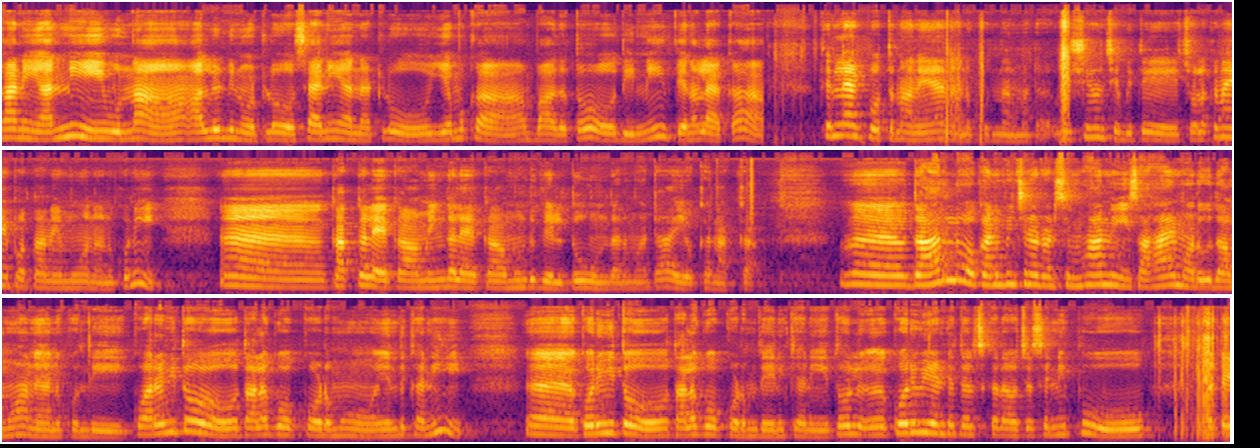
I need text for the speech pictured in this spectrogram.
కానీ అన్నీ ఉన్న అల్లుడి నోట్లో శని అన్నట్లు ఎముక బాధతో దీన్ని తినలేక తినలేకపోతున్నానే అని అనుకుందనమాట. విషయం చెబితే చులకనైపోతానేమో అని అనుకుని కక్కలేక మింగలేక ముందుకెళ్తూ ఉందనమాట ఈ యొక్క నక్క. దారిలో కనిపించినటువంటి సింహాన్ని సహాయం అడుగుదాము అని అనుకుంది. కొరవితో తలగొక్కోవడము ఎందుకని? కొరివితో తలగొక్కోవడం దేనికని తోలు కొరివి అంటే తెలుసు కదా వచ్చేసి నిప్పు అంటే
